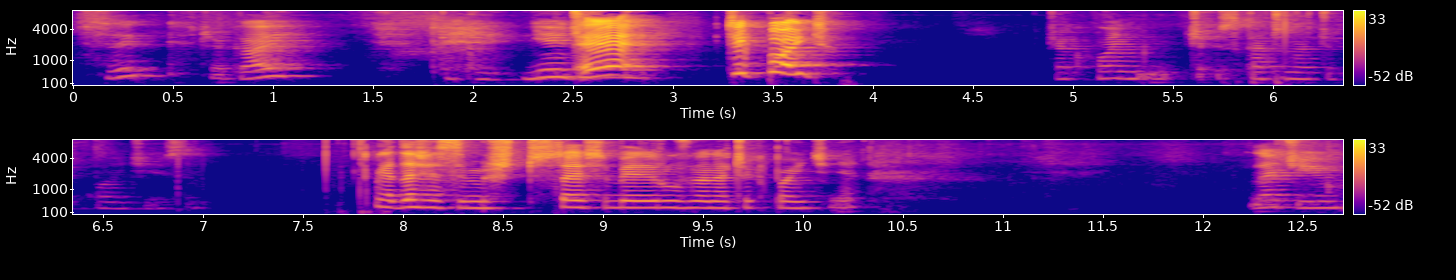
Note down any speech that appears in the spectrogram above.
cyk. Czekaj. Czekaj. Nie, czekaj. E! Checkpoint! Checkpoint, cze- skaczę na checkpoincie jestem. Ja też jestem już, stoję sobie równo na checkpoincie, nie? Leci.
